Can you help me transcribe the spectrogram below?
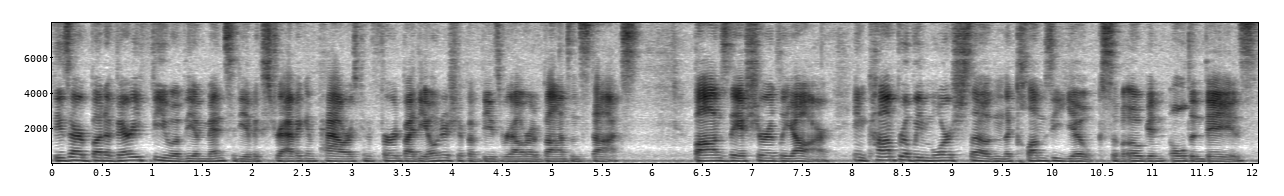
These are but a very few of the immensity of extravagant powers conferred by the ownership of these railroad bonds and stocks. Bonds they assuredly are, incomparably more so than the clumsy yokes of olden, olden days.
